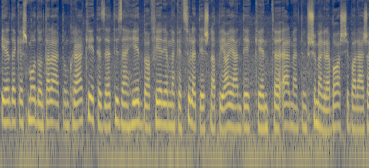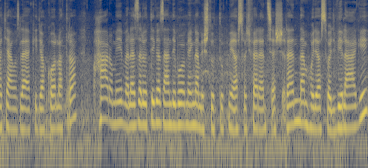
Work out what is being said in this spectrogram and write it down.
Érdekes módon találtunk rá. 2017-ben a férjemnek egy születésnapi ajándékként elmentünk Sümegre Barsi Balázs atyához lelki gyakorlatra. Három évvel ezelőtt igazándiból még nem is tudtuk mi az, hogy Ferences rend, nem hogy az, hogy világi,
